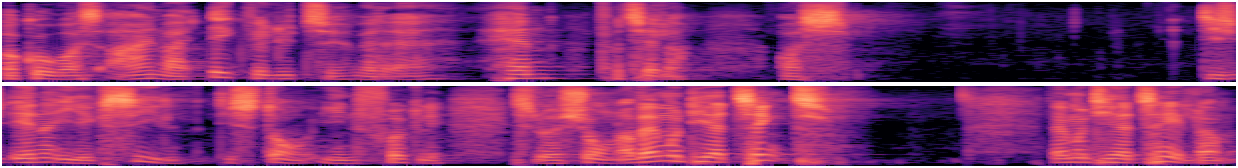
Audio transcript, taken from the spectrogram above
at gå vores egen vej, ikke vil lytte til, hvad det er, han fortæller os. De ender i eksil. De står i en frygtelig situation. Og hvad må de have tænkt? Hvad må de have talt om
